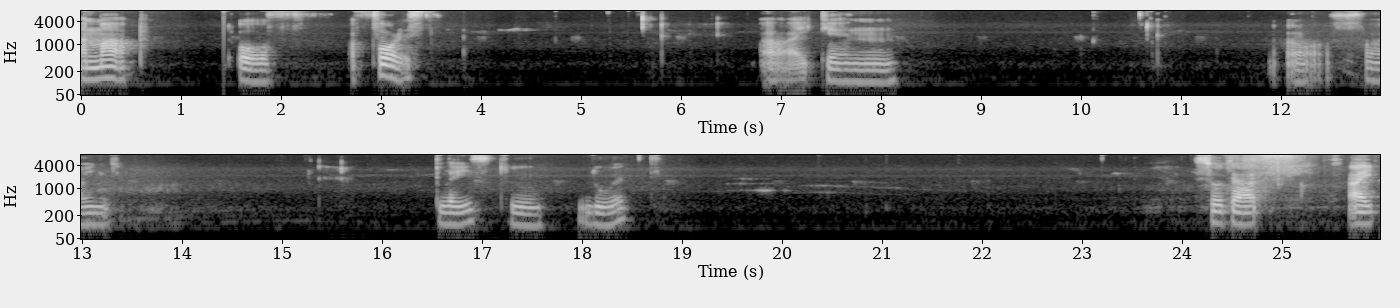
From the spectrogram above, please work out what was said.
a map of a forest, I can uh, find place to do it so that I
